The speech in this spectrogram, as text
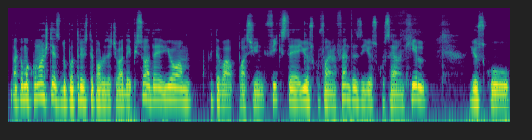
Dacă mă cunoașteți după 340 ceva de episoade, eu am câteva pasiuni fixe, eu sunt cu Final Fantasy, eu sunt cu Silent Hill, eu sunt cu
